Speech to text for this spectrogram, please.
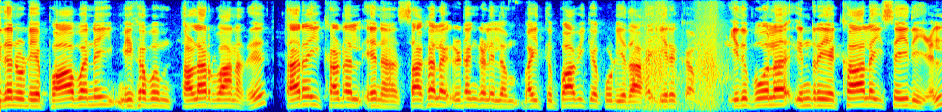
இதனுடைய பாவனை மிகவும் தளர்வானது தரை கடல் என சகல இடங்களிலும் வைத்து பாவிக்கக்கூடியதாக இருக்கும். இதுபோல இன்றைய காலை செய்தியில்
